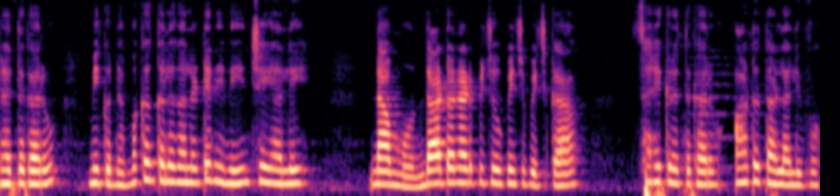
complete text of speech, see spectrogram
గ్రద్ద గారు మీకు నమ్మకం కలగాలంటే నేనేం చేయాలి? నా ముందు ఆటో నడిపి చూపించు పిచ్చుక. సరే గ్రద్ద గారు ఆటో తాళాలు ఇవ్వు.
